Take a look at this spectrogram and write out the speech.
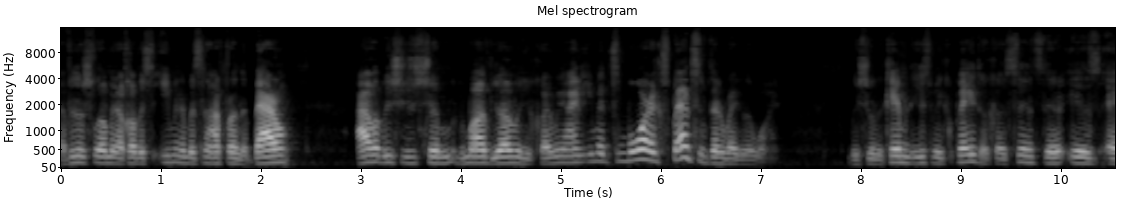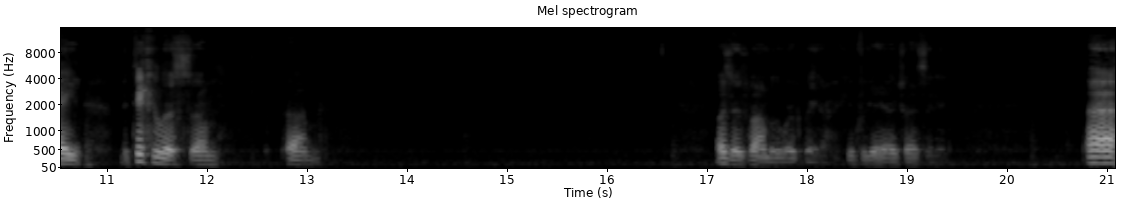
I feel slower covers even if it's not from the barrel. Even it's more expensive than regular wine. Mishun came to East paid because since there is a meticulous um, um, What's the problem with the word beta? I keep forgetting how to translate it. Uh,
